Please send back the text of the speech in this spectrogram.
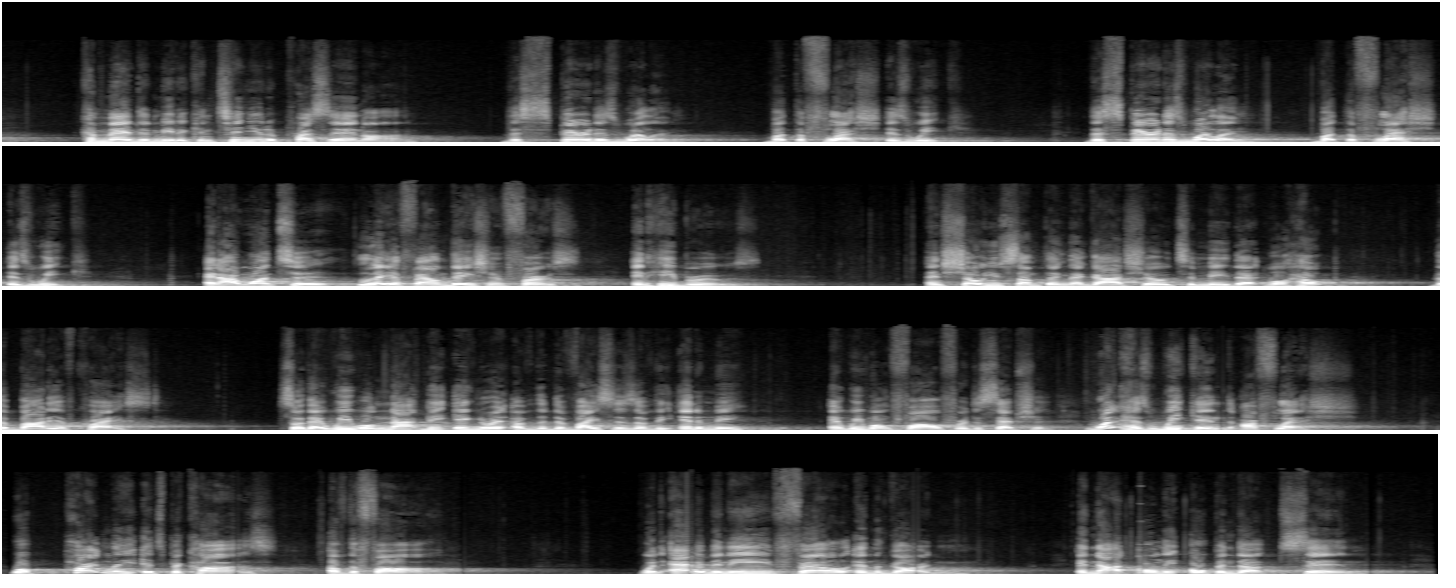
commanded me to continue to press in on the spirit is willing, but the flesh is weak. The spirit is willing, but the flesh is weak. And I want to lay a foundation first in Hebrews and show you something that God showed to me that will help the body of Christ so that we will not be ignorant of the devices of the enemy and we won't fall for deception. What has weakened our flesh? Well, partly it's because of the fall. When Adam and Eve fell in the garden, it not only opened up sin,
